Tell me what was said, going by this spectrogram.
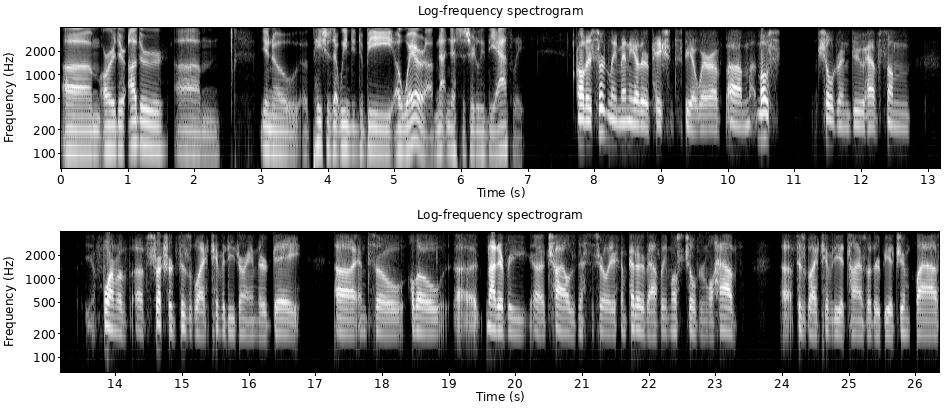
Um, or are there other um, you know, patients that we need to be aware of, not necessarily the athlete? Oh, there's certainly many other patients to be aware of. Um, most children do have some you know, form of, of structured physical activity during their day. Uh, and so, although uh, not every uh, child is necessarily a competitive athlete, most children will have uh, physical activity at times, whether it be a gym class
